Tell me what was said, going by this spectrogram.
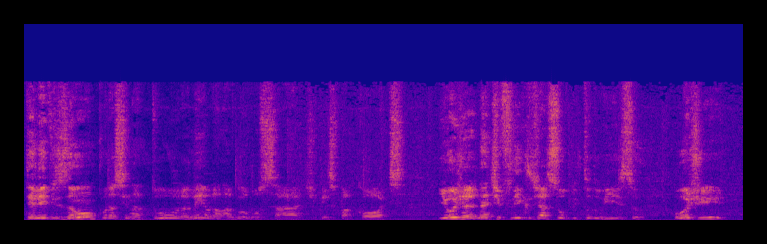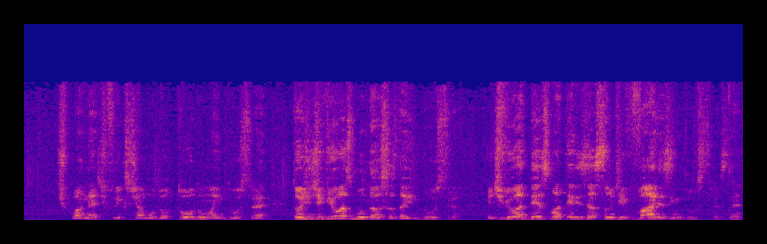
televisão por assinatura, lembra lá na Globosat, aqueles pacotes. E hoje a Netflix já supre tudo isso. Hoje, tipo, a Netflix já mudou toda uma indústria, né? Então a gente viu as mudanças da indústria. A gente viu a desmaterialização de várias indústrias, né?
